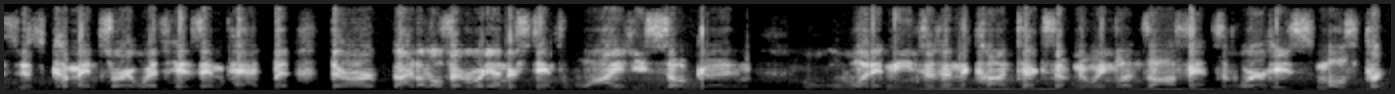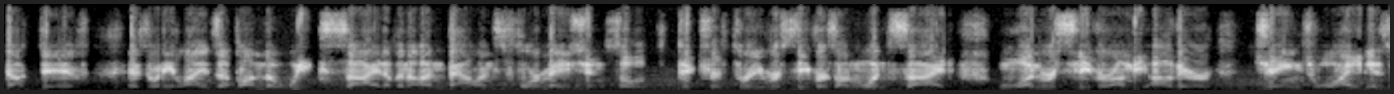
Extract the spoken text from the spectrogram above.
is, is commensurate with his impact. But there are I don't know if everybody understands why he's so good. And what it means within the context of New England's offense. Where he's most productive is when he lines up on the weak side of an unbalanced formation. So picture three receivers on one side, one receiver on the other. James White is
